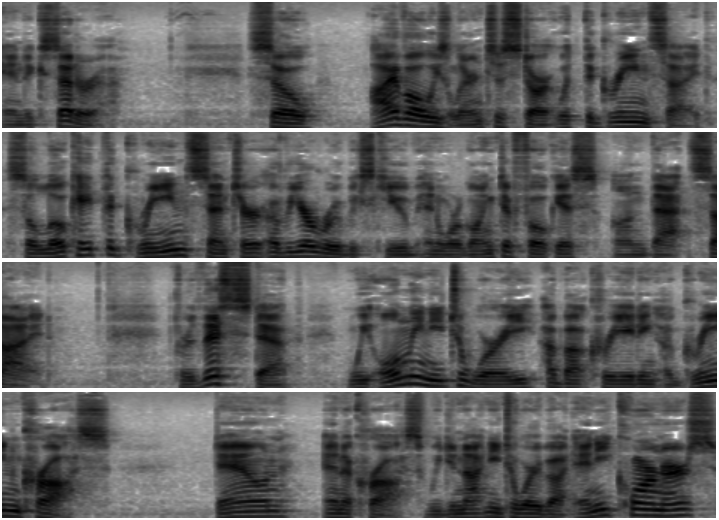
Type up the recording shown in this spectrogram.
and etc. So I've always learned to start with the green side. So locate the green center of your Rubik's Cube and we're going to focus on that side. For this step, we only need to worry about creating a green cross, down and across. We do not need to worry about any corners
